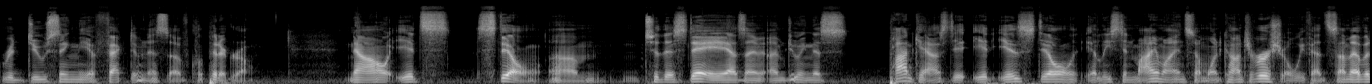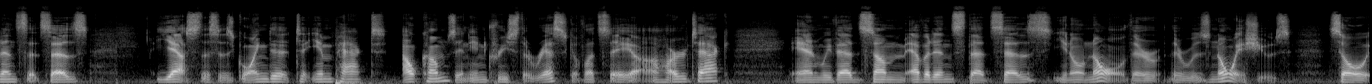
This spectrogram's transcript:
reducing the effectiveness of clopidogrel. Now, it's still, um, to this day, as I'm, I'm doing this podcast, it, it is still, at least in my mind, somewhat controversial. We've had some evidence that says, yes, this is going to, to impact outcomes and increase the risk of, let's say, a heart attack. And we've had some evidence that says, you know, no, there there was no issues. So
